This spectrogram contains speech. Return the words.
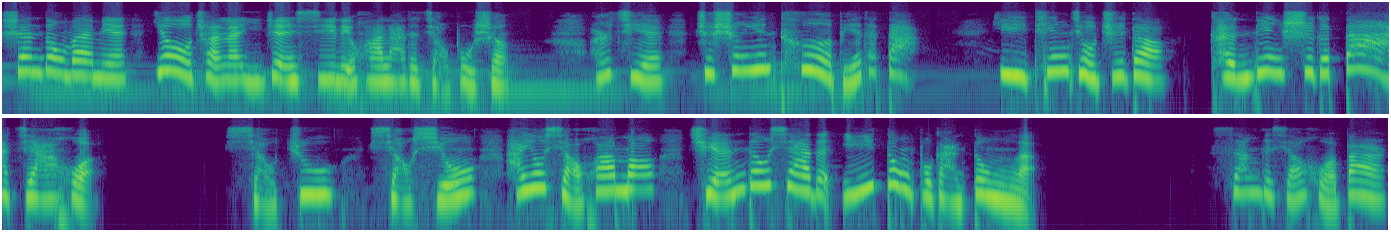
山洞外面又传来一阵稀里哗啦的脚步声，而且这声音特别的大，一听就知道肯定是个大家伙。小猪、小熊还有小花猫全都吓得一动不敢动了。三个小伙伴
